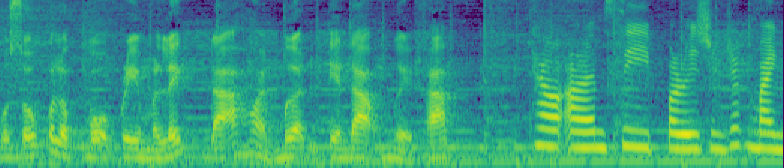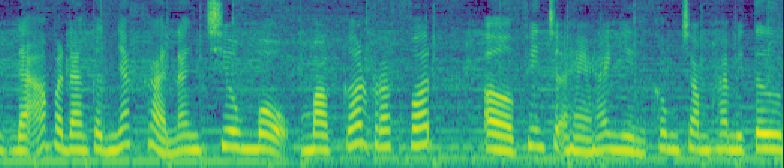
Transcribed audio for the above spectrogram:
một số câu lạc bộ Premier League đã hỏi mượn tiền đạo người Pháp. Theo RMC, Paris Saint-Germain đã và đang cân nhắc khả năng chiêu mộ Marcus Rashford ở phiên chợ hè 2024.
